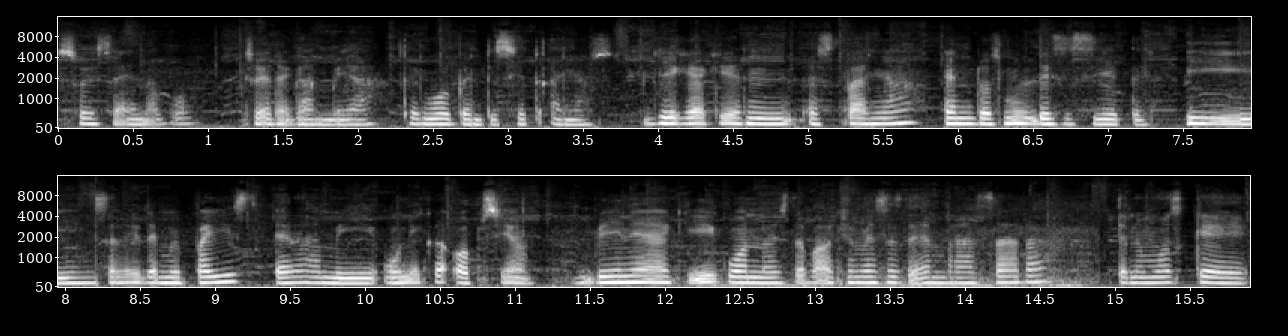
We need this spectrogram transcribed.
Soy Zainabo, soy de Gambia, tengo 27 años. Llegué aquí en España en 2017 y salir de mi país era mi única opción. Vine aquí cuando estaba ocho meses de embarazada tenemos que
